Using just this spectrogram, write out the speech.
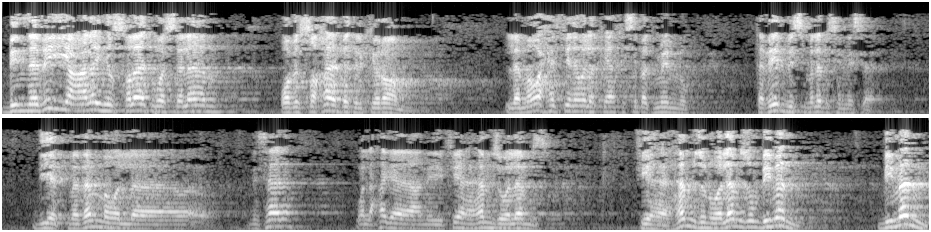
بالنبي عليه الصلاة والسلام وبالصحابة الكرام. لما واحد فينا يقول لك يا أخي سيبك منه. طب يلبس ملابس النساء. ديت مذمة ولا رسالة ولا حاجة يعني فيها همز ولمز؟ فيها همز ولمز بمن؟ بمن؟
